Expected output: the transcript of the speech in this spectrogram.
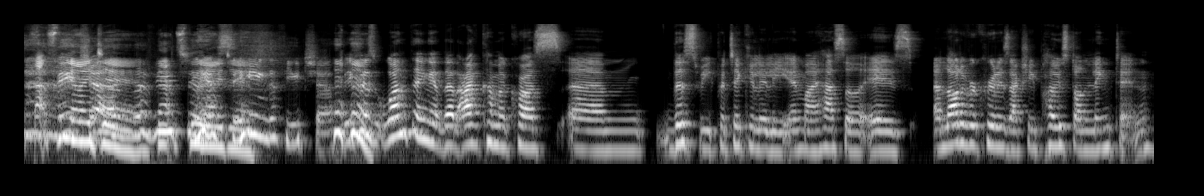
that's the, the idea the future that's the idea. seeing the future because one thing that i've come across um, this week particularly in my hustle is a lot of recruiters actually post on linkedin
